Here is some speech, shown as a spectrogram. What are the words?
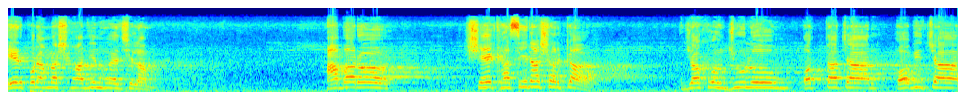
এরপরে আমরা স্বাধীন হয়েছিলাম। আবারও শেখ হাসিনা সরকার যখন জুলুম, অত্যাচার, অবিচার,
